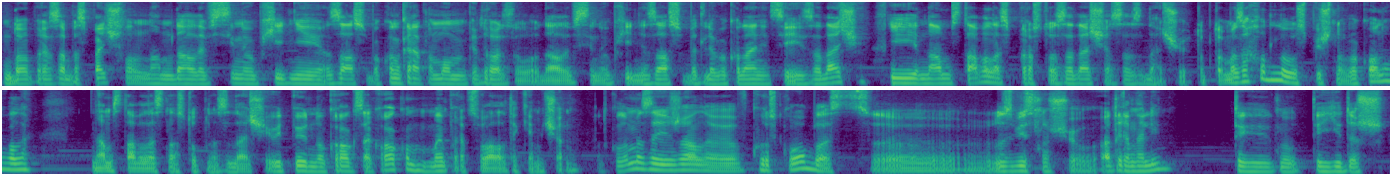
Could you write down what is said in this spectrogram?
добре забезпечили. Нам дали всі необхідні засоби, конкретно моєму підрозділу дали всі необхідні засоби для виконання цієї задачі, і нам ставилась просто задача за задачею. Тобто, ми заходили, успішно виконували. Нам ставилась наступна задача. Відповідно, крок за кроком ми працювали таким чином. От коли ми заїжджали в Курську область, е, звісно, що адреналін. Ти ну ти їдеш.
